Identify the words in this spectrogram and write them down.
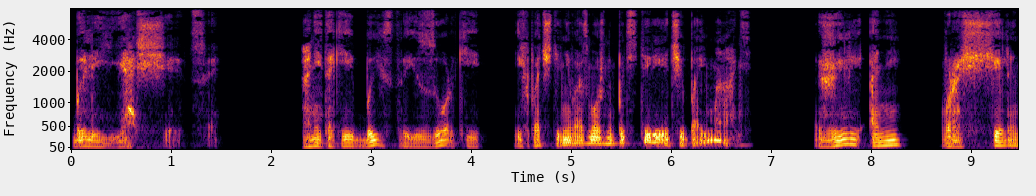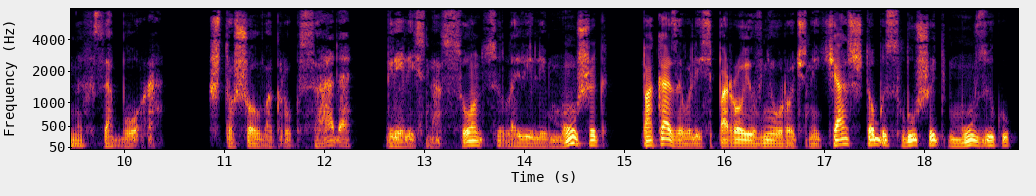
были ящерицы. Они такие быстрые и зоркие, их почти невозможно подстеречь и поймать. Жили они в расщелинах забора, что шел вокруг сада, грелись на солнце, ловили мушек, показывались порою в неурочный час, чтобы слушать музыку,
